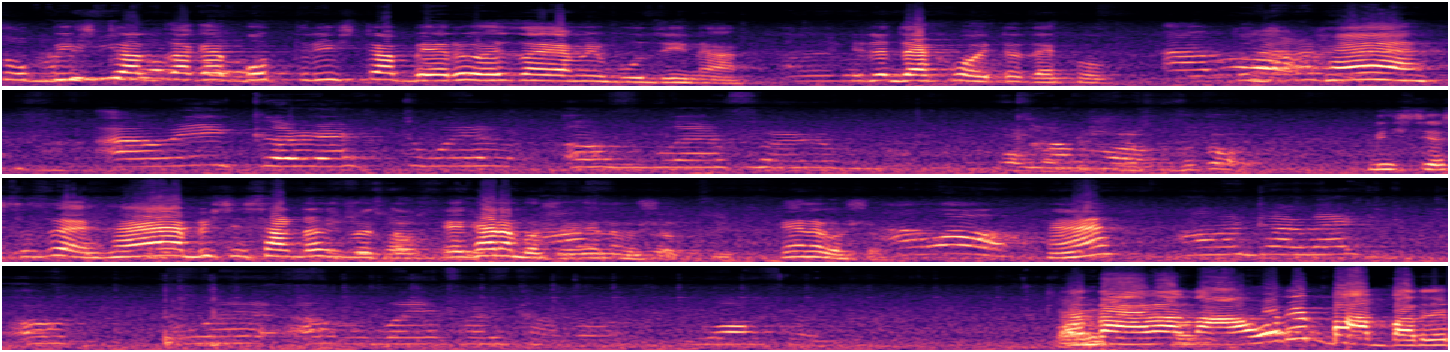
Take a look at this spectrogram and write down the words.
চব্বিশটার জায়গায় বত্রিশটা বের হয়ে যায় আমি বুঝি না। এটা দেখো এটা দেখো। হ্যাঁ? বৃষ্টি আসতেছে হ্যাঁ বৃষ্টি সাত আসবে তো এখানে বসো এখানে বসো এখানে বসো। হ্যাঁ. না না না ওরে বাবা রে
